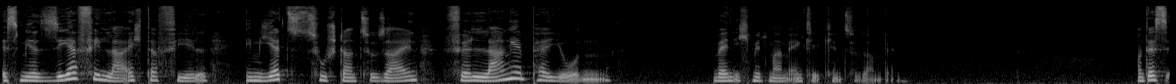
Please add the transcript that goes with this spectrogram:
es mir sehr viel leichter fiel, im Jetzt-Zustand zu sein für lange Perioden, wenn ich mit meinem Enkelkind zusammen bin. Und das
